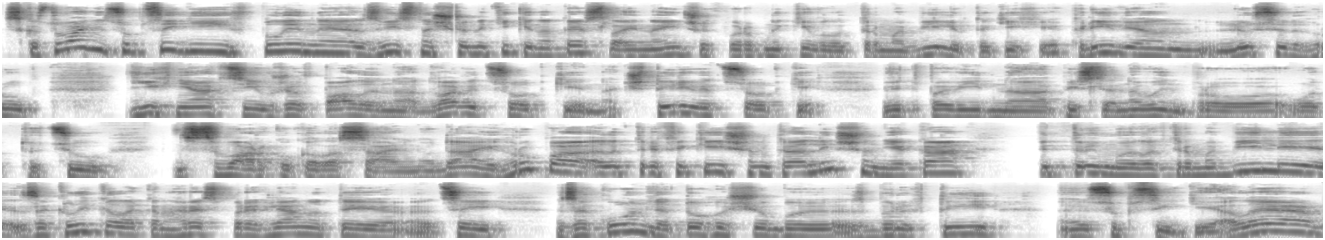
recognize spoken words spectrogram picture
Скасування субсидій вплине, звісно, що не тільки на Тесла, а й на інших виробників електромобілів, таких як Rivian, Lucid Group. Їхні акції вже впали на 2%, на 4%, відповідно, після новин про от цю сварку колосальну. Да? І група Electrification Coalition, яка підтримує електромобілі, закликала Конгрес переглянути цей закон для того, щоб зберегти субсидії. Але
